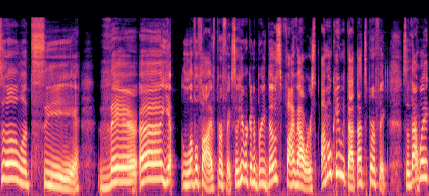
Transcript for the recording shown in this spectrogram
da, let's see. There, uh, yep, level five, perfect. So here we're going to breed those five hours. I'm okay with that. That's perfect. So that way,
